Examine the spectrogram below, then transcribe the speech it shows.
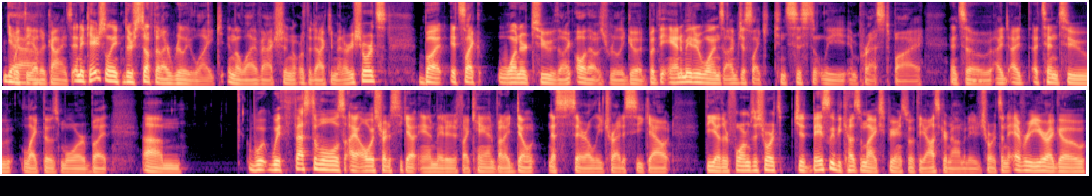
yeah. with the other kinds. And occasionally there's stuff that I really like in the live action or the documentary shorts, but it's like one or two that like, oh, that was really good. But the animated ones, I'm just like consistently impressed by. And so I, I, I tend to like those more. But um, w- with festivals, I always try to seek out animated if I can, but I don't necessarily try to seek out the other forms of shorts, just basically because of my experience with the Oscar nominated shorts. And every year I go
